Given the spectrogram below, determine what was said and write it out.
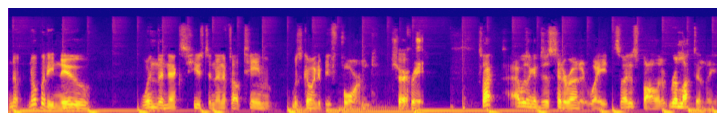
No, nobody knew when the next Houston NFL team was going to be formed. Sure. Great. So I, I wasn't going to just sit around and wait. So I just followed it reluctantly.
